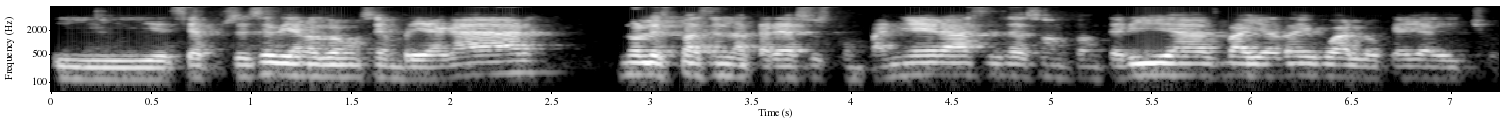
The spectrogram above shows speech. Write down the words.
Y decía, pues ese día nos vamos a embriagar, no les pasen la tarea a sus compañeras, esas son tonterías, vaya, da igual lo que haya dicho.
